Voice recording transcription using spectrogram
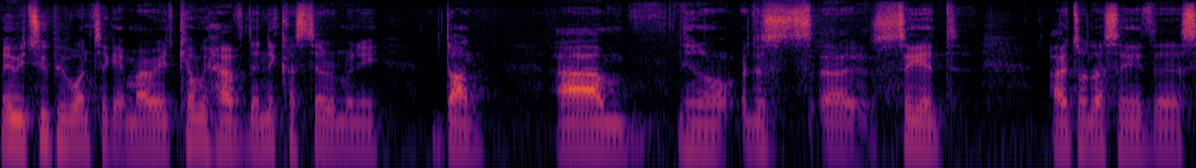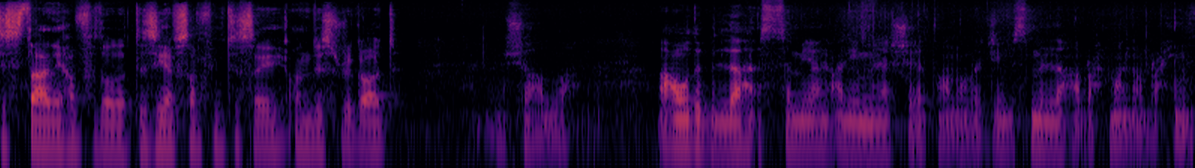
maybe two people want to get married, can we have the nikah ceremony done? Um, you know, this uh, Sayyid, Ayatollah Sayyid uh, Sistani, Hafidullah, does he have something to say on this regard? إن شاء الله أعوذ بالله السميع العليم من الشيطان الرجيم بسم الله الرحمن الرحيم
